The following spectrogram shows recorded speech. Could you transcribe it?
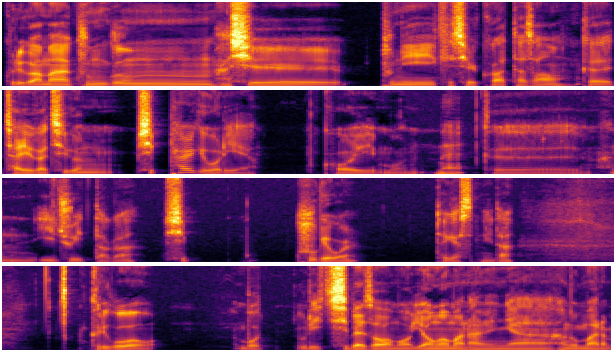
그리고 아마 궁금하실 분이 계실 것 같아서 그 자유가 지금 18개월이에요. 거의 네. 뭐그한 2주 있다가 19개월 되겠습니다. 그리고 뭐 우리 집에서 뭐 영어만 하느냐 한국말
